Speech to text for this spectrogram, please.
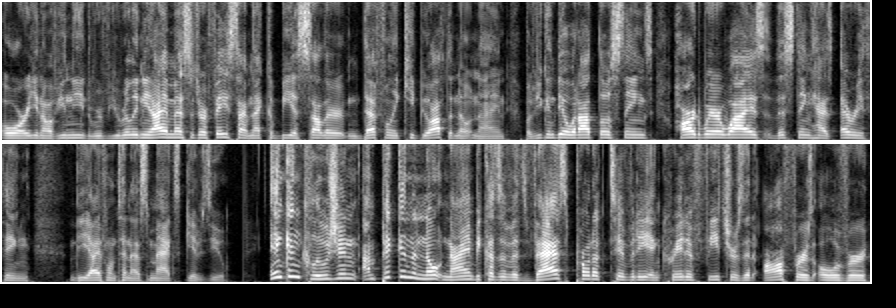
or you know if you need if you really need iMessage or FaceTime, that could be a seller and definitely keep you off the Note 9. But if you can deal without those things, hardware wise, this thing has everything the iPhone 10s Max gives you. In conclusion, I'm picking the Note 9 because of its vast productivity and creative features it offers over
